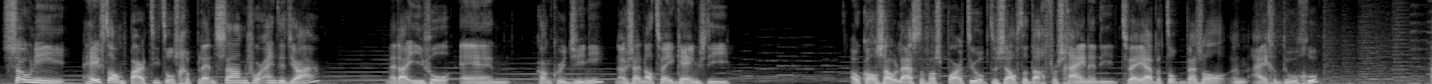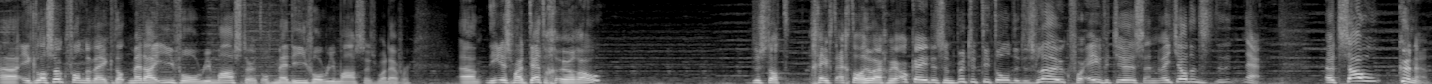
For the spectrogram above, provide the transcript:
Sony heeft al een paar titels gepland staan voor eind dit jaar. Medieval en Concrete Genie. Nou zijn dat twee games die ook al zou Last of Us Part 2 op dezelfde dag verschijnen, die twee hebben toch best wel een eigen doelgroep. Uh, ik las ook van de week dat Medieval Remastered, of Medieval Remastered, whatever. Um, die is maar 30 euro. Dus dat geeft echt al heel erg weer. Oké, dit is een budgettitel, dit is leuk voor eventjes. En weet je wel, dit nee. Het zou kunnen.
